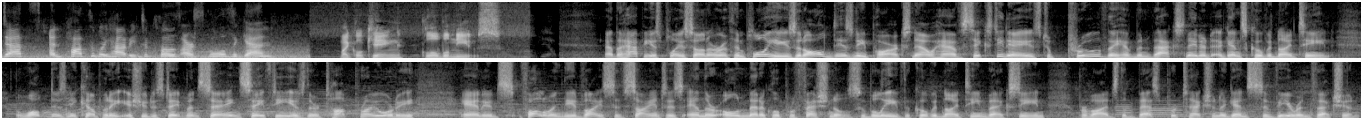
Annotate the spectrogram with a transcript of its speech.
deaths, and possibly having to close our schools again. Michael King, Global News. At the happiest place on earth, employees at all Disney parks now have 60 days to prove they have been vaccinated against COVID 19. The Walt Disney Company issued a statement saying safety is their top priority, and it's following the advice of scientists and their own medical professionals who believe the COVID 19 vaccine provides the best protection against severe infection.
